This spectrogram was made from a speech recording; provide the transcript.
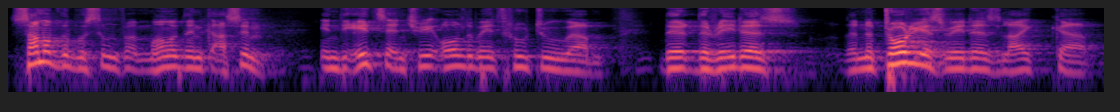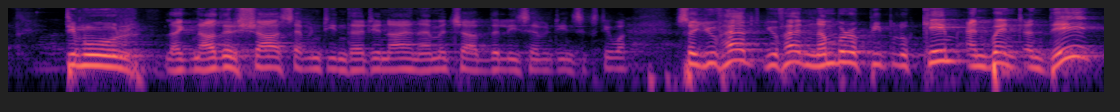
some of the Muslims from Muhammad bin Qasim in the 8th century, all the way through to um, the, the raiders, the notorious raiders like uh, Timur, like Nadir Shah, 1739, Ahmed Shah Abdali, 1761. So you've had, you've had a number of people who came and went, and they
